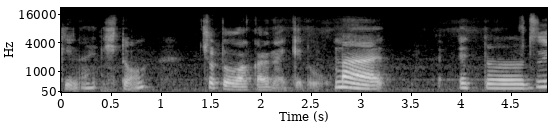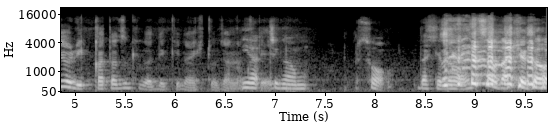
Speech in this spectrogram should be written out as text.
きな人？ちょっとわからないけど。まあ、えっと普、通より片付けができない人じゃなくて。いや違うそうだけどそうだけど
